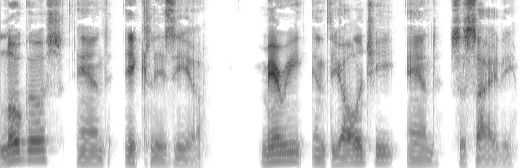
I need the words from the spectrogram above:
Logos and Ecclesia Mary in Theology and Society.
